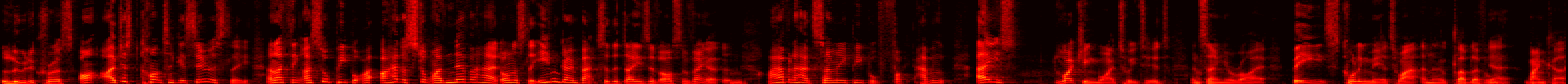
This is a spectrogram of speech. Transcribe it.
ludicrous. I, I just can't take it seriously. And I think I saw people. I, I had a storm. I've never had, honestly, even going back to the days of Arsene Wenger. I haven't had so many people fuck, having a liking why I tweeted and saying you're right. B s- calling me a twat and a club level Yeah. wanker.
